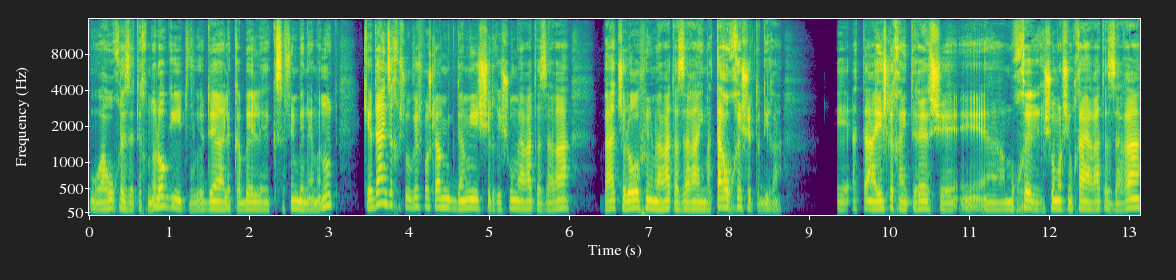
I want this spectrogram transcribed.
הוא ערוך לזה טכנולוגית והוא יודע לקבל אה, כספים בנאמנות, כי עדיין זה חשוב, יש פה שלב מקדמי של רישום הערת אזהרה, ועד שלא רושמים הערת אזהרה, אם אתה רוכש את הדירה, אה, אתה, יש לך אינטרס שהמוכר ירשום על שמך הערת אזהרה,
